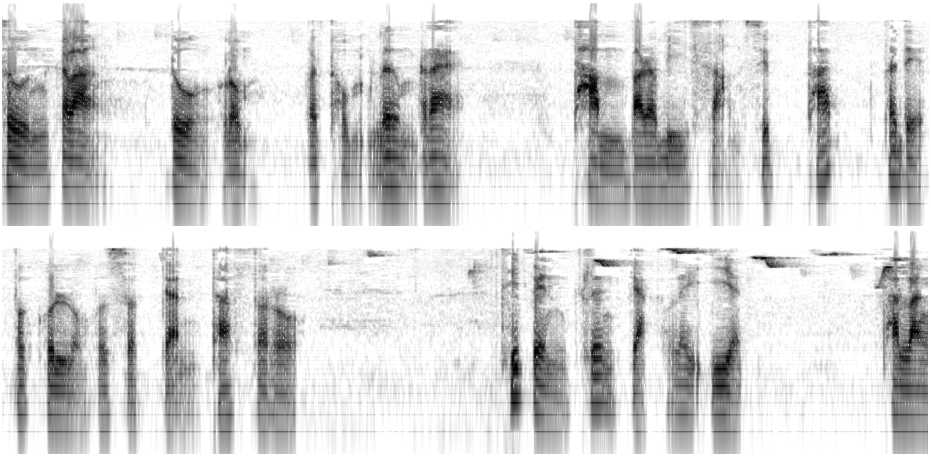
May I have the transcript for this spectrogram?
ศูนย์กลางดวงกลมปฐมเริ่มแรกทำบารมีสามสิบทัศพระเดชพระคุณหลวงพ่อสดจันทัสโร ที่เป็นเครื่องจักรละเอียด พลัง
